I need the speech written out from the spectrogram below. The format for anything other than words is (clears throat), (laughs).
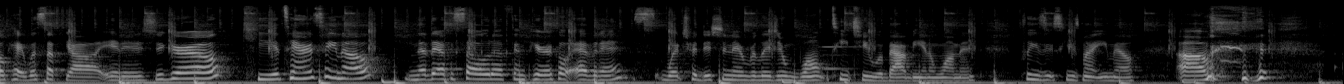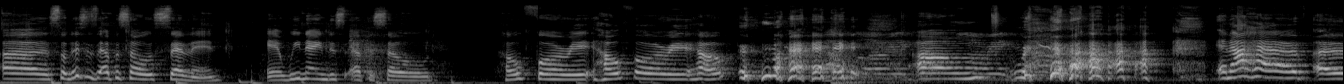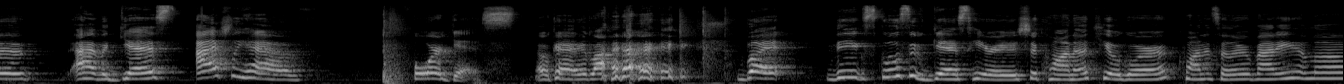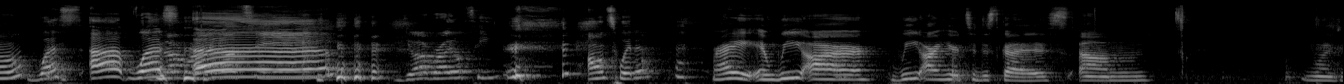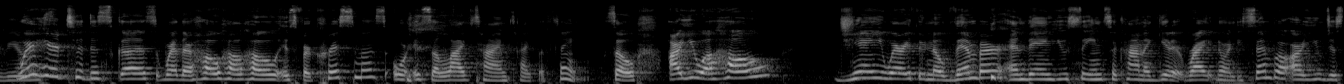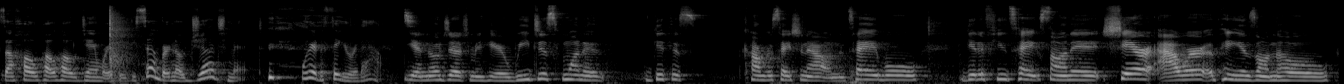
Okay, what's up, y'all? It is your girl, Quia Tarantino. Another episode of Fempirical Evidence What Tradition and Religion Won't Teach You About Being a Woman. Please excuse my email. Um, (laughs) uh, so, this is episode seven, and we named this episode Hoe for It, Hoe for It, Hoe. (laughs) um, (laughs) and I have a, I have a guest. I actually have four guests. Okay, (laughs) like, but the exclusive guest here is ShaQuanna Kilgore. Quana, tell everybody hello. What's up? What's Your up? (laughs) Your royalty (laughs) On Twitter. Right, and we are we are here to discuss. Um, you want to do the We're here to discuss whether ho ho ho is for Christmas or it's a lifetime type of thing. So, are you a ho January through November and then you seem to kind of get it right during December? Or are you just a ho ho ho January through December? No judgment. We're here to figure it out. Yeah, no judgment here. We just want to get this conversation out on the table, get a few takes on it, share our opinions on the whole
